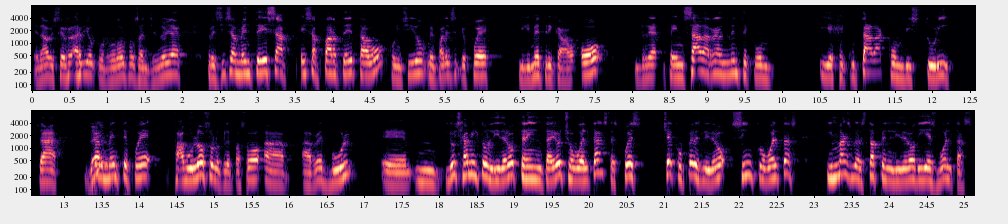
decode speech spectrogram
en ABC Radio con Rodolfo Sánchez Noya, precisamente esa, esa parte, Tavo, coincido, me parece que fue milimétrica o, o re, pensada realmente con, y ejecutada con bisturí. O sea, realmente fue fabuloso lo que le pasó a, a Red Bull. Eh, Lewis Hamilton lideró 38 vueltas, después Checo Pérez lideró cinco vueltas y Max Verstappen lideró 10 vueltas.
